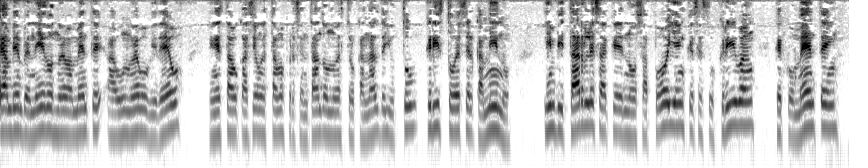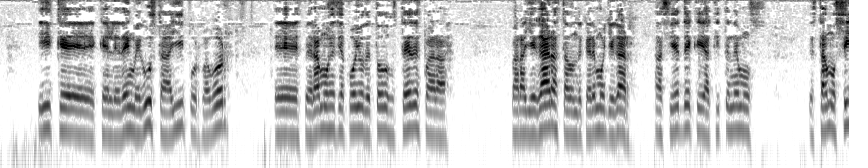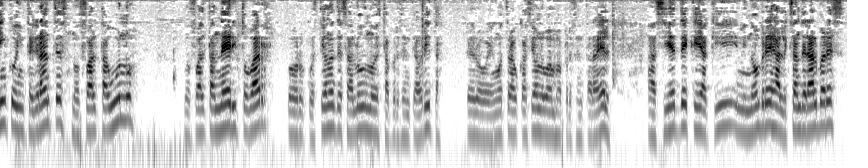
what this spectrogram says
Sean bienvenidos nuevamente a un nuevo video. En esta ocasión estamos presentando nuestro canal de YouTube Cristo es el Camino. Invitarles a que nos apoyen, que se suscriban, que comenten y que, le den me gusta ahí, por favor. Eh, esperamos ese apoyo de todos ustedes para, para llegar hasta donde queremos llegar. Así es de que aquí tenemos, estamos cinco integrantes, nos falta uno, nos falta Neri Tobar por cuestiones de salud no está presente ahorita, pero en otra ocasión lo vamos a presentar a él. Así es de que aquí mi nombre es Alexander Álvarez,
